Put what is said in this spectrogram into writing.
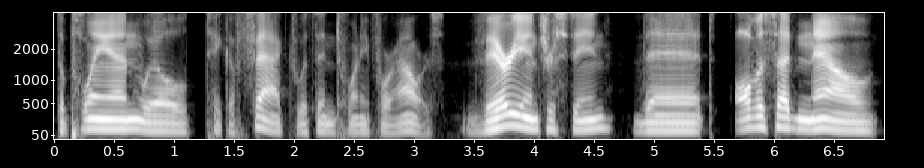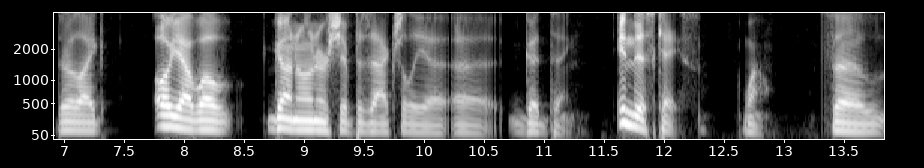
The plan will take effect within 24 hours. Very interesting that all of a sudden now they're like, oh, yeah, well, gun ownership is actually a, a good thing. In this case, wow. It's a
